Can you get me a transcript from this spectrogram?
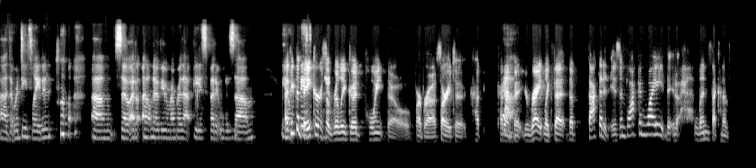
uh, that were deflated. um, so I don't, I don't know if you remember that piece, but it was. Um, I know, think the baker is a really good point though, Barbara. Sorry to cut cut Yeah. in, but you're right. Like the the fact that it is in black and white, it lends that kind of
